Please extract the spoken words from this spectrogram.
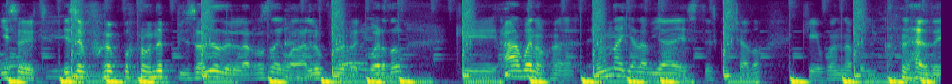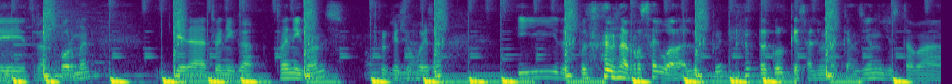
Y ese, Oh, ese fue por un episodio de La Rosa de Guadalupe, recuerdo que... Ah, bueno, eh, una ya la había este, escuchado, que fue una película de Transformer, que era 20, Gu- 20 Guns, creo que sí fue esa. Y después en La Rosa de Guadalupe, recuerdo que salió una canción y yo estaba,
